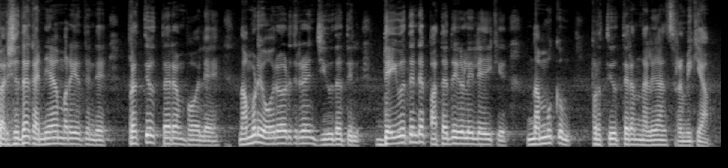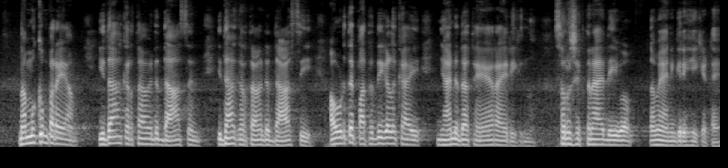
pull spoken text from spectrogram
പരിശുദ്ധ കന്യാമറിയത്തിന്റെ പ്രത്യുത്തരം പോലെ നമ്മുടെ ഓരോരുത്തരുടെയും ജീവിതത്തിൽ ദൈവത്തിന്റെ പദ്ധതികളിലേക്ക് നമുക്കും പ്രത്യുത്തരം നൽകാൻ ശ്രമിക്കാം. നമുക്കും പറയാം ഇതാ കർത്താവിന്റെ ദാസൻ ഇതാ കർത്താവിന്റെ ദാസി. അവിടുത്തെ പദ്ധതികൾക്കായി ഞാനിതാ തയ്യാറായിരിക്കുന്നു. സർവശക്തനായ ദൈവം നമ്മെ അനുഗ്രഹിക്കട്ടെ.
